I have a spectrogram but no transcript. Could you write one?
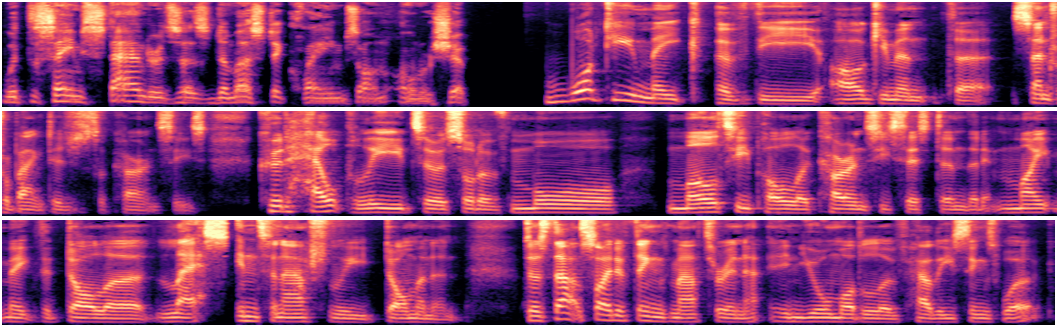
with the same standards as domestic claims on ownership. What do you make of the argument that central bank digital currencies could help lead to a sort of more multipolar currency system, that it might make the dollar less internationally dominant? Does that side of things matter in, in your model of how these things work?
